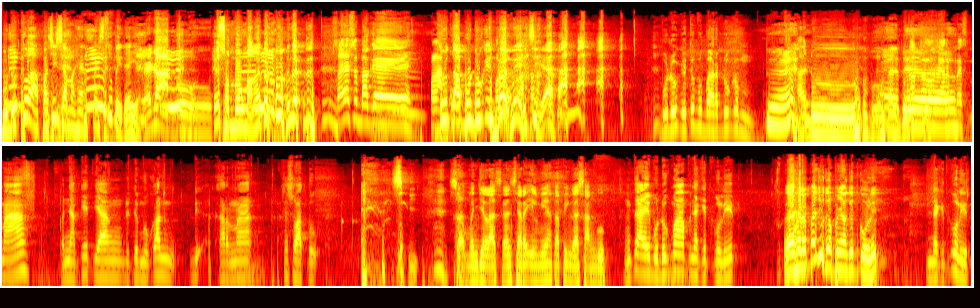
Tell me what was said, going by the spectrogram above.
Buduk tuh apa sih sama herpes tuh beda ya? Beda tuh. Eh sombong banget tuh. Saya sebagai pelaku Duta buduk Indonesia. Buduk itu bubar dugem. Aduh, bubar Nah, kalau herpes mah penyakit yang ditemukan di- karena sesuatu. si so menjelaskan secara ilmiah tapi nggak sanggup. Nanti ayah buduk mah penyakit kulit, Eh, herpes juga penyakit kulit. penyakit kulit.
